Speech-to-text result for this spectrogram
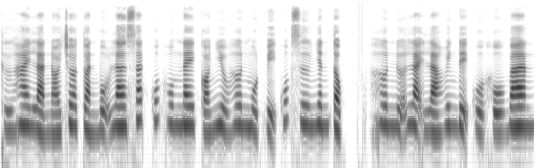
Thứ hai là nói cho toàn bộ La Sát quốc hôm nay có nhiều hơn một vị quốc sư nhân tộc. Hơn nữa lại là huynh đệ của Khố Ban,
